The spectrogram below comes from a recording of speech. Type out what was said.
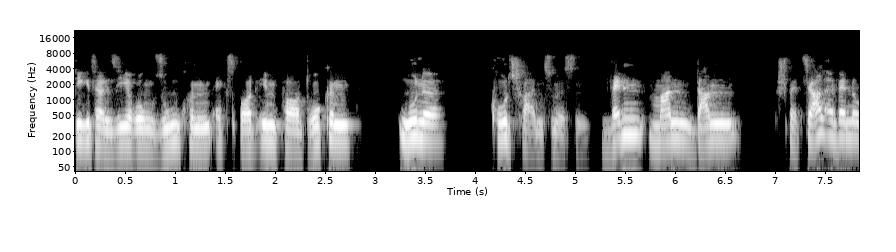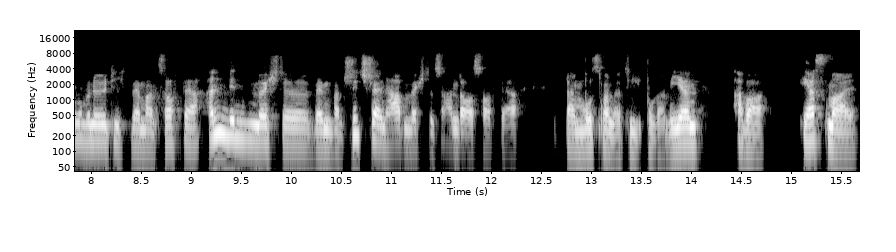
Digitalisierung, Suchen, Export, Import, Drucken, ohne Code schreiben zu müssen. Wenn man dann Spezialanwendungen benötigt, wenn man Software anbinden möchte, wenn man Schnittstellen haben möchte zu anderer Software, dann muss man natürlich programmieren. Aber Erstmal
